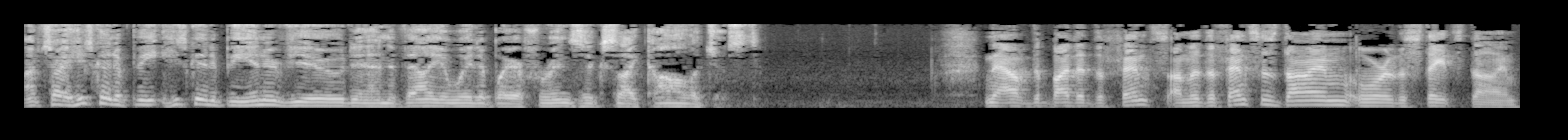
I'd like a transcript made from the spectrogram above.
I'm, sorry, he's going to be he's going to be interviewed and evaluated by a forensic psychologist. Now, by the defense, on the defense's dime or the state's dime?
